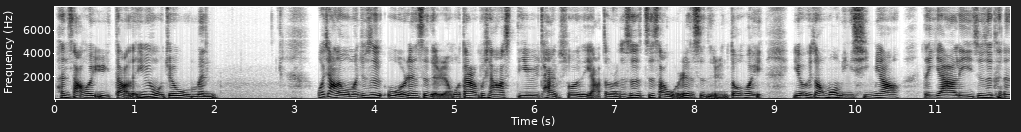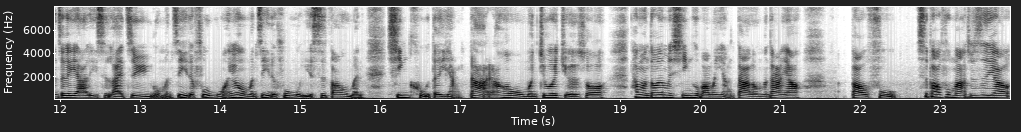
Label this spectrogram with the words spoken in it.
很少会遇到的，因为我觉得我们。我讲的我们就是我认识的人，我当然不想要 stereotype 所有的亚洲人，可是至少我认识的人都会有一种莫名其妙的压力，就是可能这个压力是来自于我们自己的父母，因为我们自己的父母也是把我们辛苦的养大，然后我们就会觉得说，他们都那么辛苦把我们养大了，我们当然要报复，是报复吗？就是要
